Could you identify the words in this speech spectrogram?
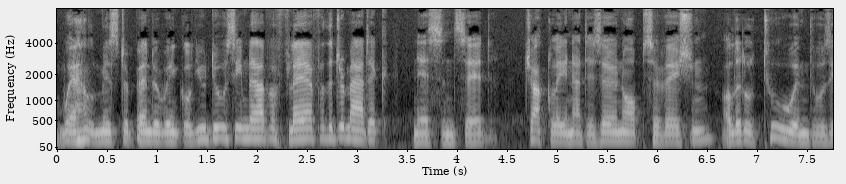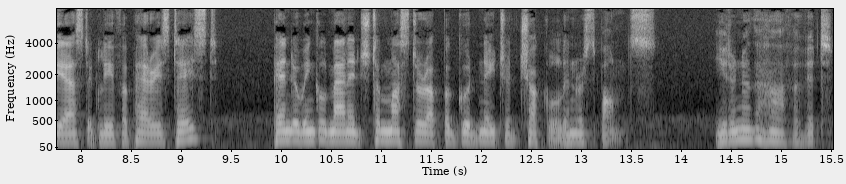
Well, Mr. Penderwinkle, you do seem to have a flair for the dramatic, Nesson said, chuckling at his own observation, a little too enthusiastically for Perry's taste. Penderwinkle managed to muster up a good natured chuckle in response. You don't know the half of it,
